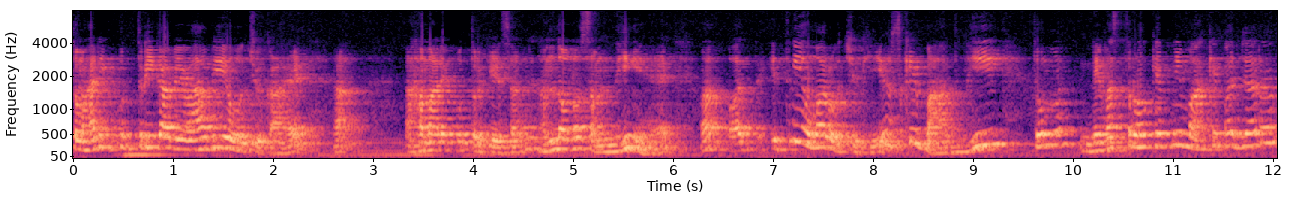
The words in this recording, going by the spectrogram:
तुम्हारी पुत्री का विवाह भी हो चुका है। हा? हमारे पुत्र के संग, हम दोनों समधी हैं। और इतनी उम्र हो चुकी है, उसके बाद भी तुम निवस्त्र होके अपनी माँ के पास जा रहे हो?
